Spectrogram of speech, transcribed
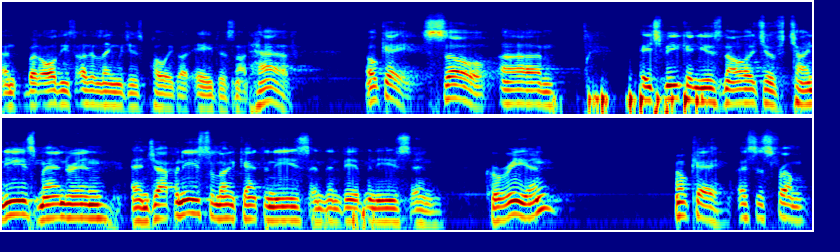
and, but all these other languages Polyglot A does not have. Okay, so um, HB can use knowledge of Chinese, Mandarin, and Japanese to learn Cantonese, and then Vietnamese and Korean. Okay, this is from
